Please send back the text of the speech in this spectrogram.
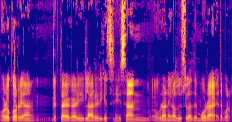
orokorrean gertakari larrerik etzen izan, uran egaldu zula denbora, eta bueno,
